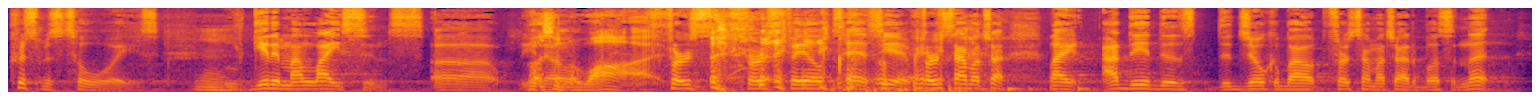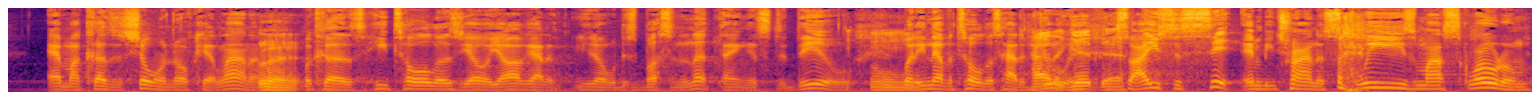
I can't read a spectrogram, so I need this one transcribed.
Christmas toys, getting my license, uh, you Mm. Busting know, the wad. first first failed test. Yeah, first time I tried. Like I did this the joke about first time I tried to bust a nut at my cousin's show in North Carolina Right. because he told us, "Yo, y'all got to, you know, this busting a nut thing. is the deal." But he never told us how to. How do to it. So I used to sit and be trying to squeeze my scrotum.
